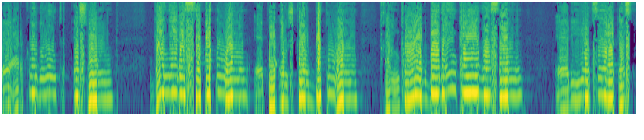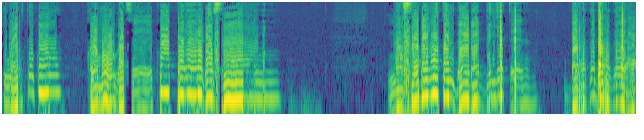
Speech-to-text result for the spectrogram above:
beharko dut esan. Gainera zapatuan eta euskal batuan, jainkoak bedainka dezan, eriotzeak ez du hartuko, komogatzeko perezan. Nazabaletan bere bilete, berde-berdea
